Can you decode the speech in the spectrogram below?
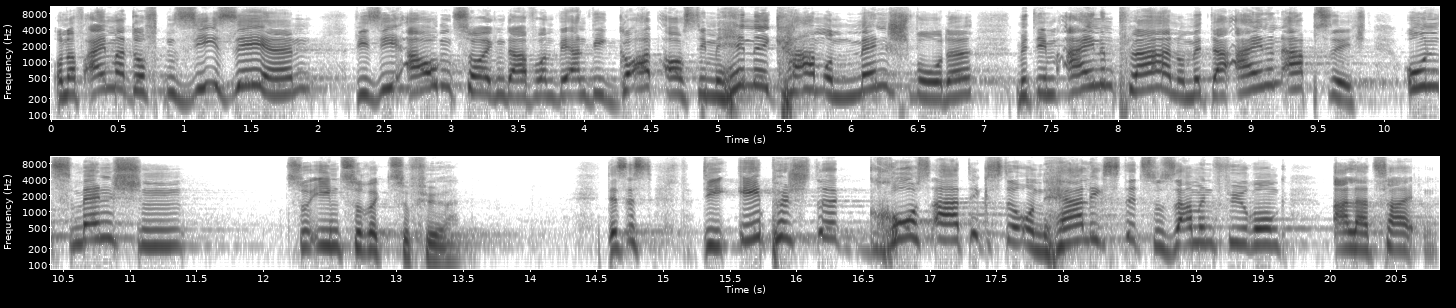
Und auf einmal durften sie sehen, wie sie Augenzeugen davon wären, wie Gott aus dem Himmel kam und Mensch wurde, mit dem einen Plan und mit der einen Absicht, uns Menschen zu ihm zurückzuführen. Das ist die epischste, großartigste und herrlichste Zusammenführung aller Zeiten.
